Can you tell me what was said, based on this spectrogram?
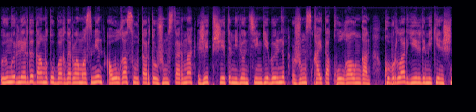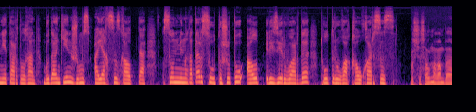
өңірлерді дамыту бағдарламасымен ауылға су тарту жұмыстарына 77 миллион теңге бөлініп, жұмыс қайта қолға алынған. Құбырлар елді мекен ішіне тартылған. Бұдан кейін жұмыс аяқсыз қалыпты. Сонымен қатар су тұшыту алып резервуарды толтыруға қауқарсыз. Дұрыс жасалмаған ба,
